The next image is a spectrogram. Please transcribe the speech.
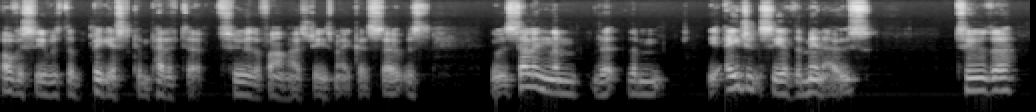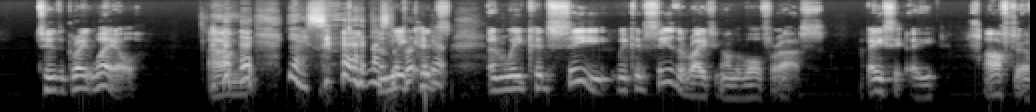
obviously was the biggest competitor to the farmhouse cheesemakers, so it was it was selling them the, the, the agency of the minnows to the to the great whale. Um, yes, nice and we put, could yeah. and we could see we could see the writing on the wall for us. Basically, after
